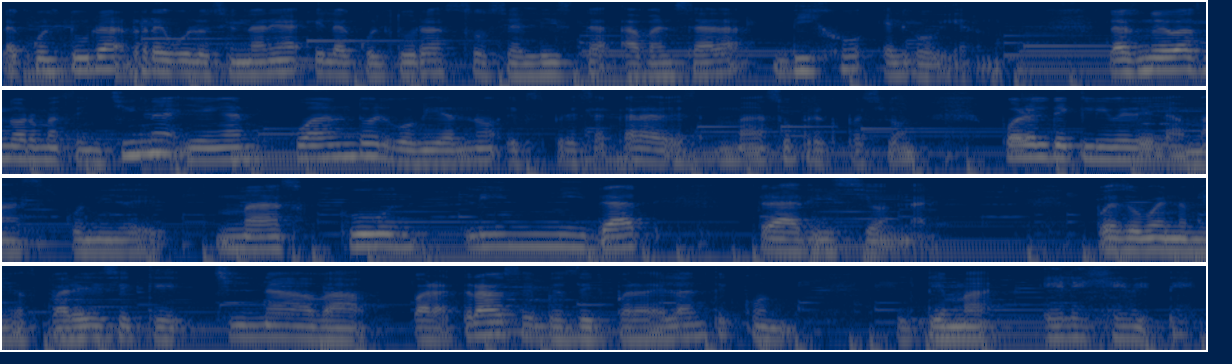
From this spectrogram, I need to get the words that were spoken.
la cultura revolucionaria y la cultura socialista avanzada, dijo el gobierno. Las nuevas normas en China llegan cuando el gobierno expresa cada vez más su preocupación por el declive de la masculinidad tradicional. Pues bueno, amigas, parece que China va para atrás en vez de ir para adelante con el tema LGBT.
